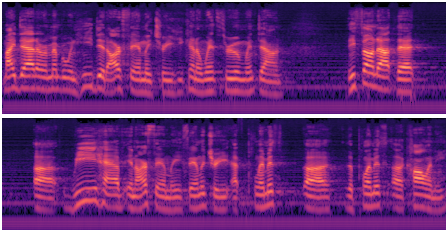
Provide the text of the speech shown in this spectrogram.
My dad, I remember when he did our family tree, he kind of went through and went down. He found out that uh, we have in our family, family tree, at Plymouth, uh, the Plymouth uh, colony,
